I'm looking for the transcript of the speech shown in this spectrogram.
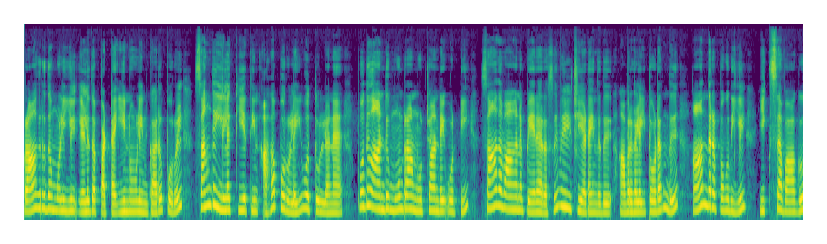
பிராகிருத மொழியில் எழுதப்பட்ட இந்நூலின் கருப்பொருள் சங்க இலக்கியத்தின் அகப்பொருளை ஒத்துள்ளன. பொது ஆண்டு மூன்றாம் நூற்றாண்டை ஒட்டி சாதவாகன பேரரசு வீழ்ச்சியடைந்தது. அவர்களை தொடர்ந்து ஆந்திர பகுதியில் இக்ஸவாகு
